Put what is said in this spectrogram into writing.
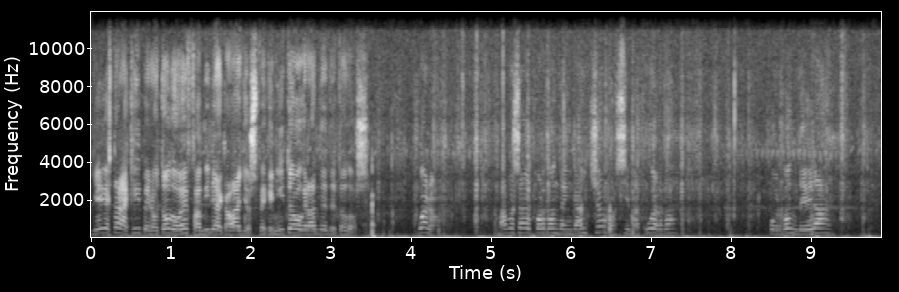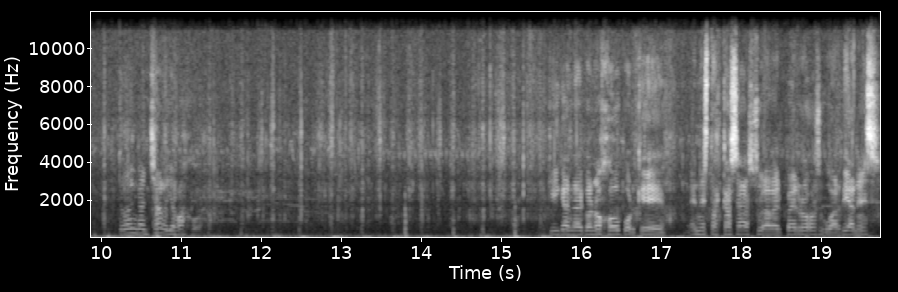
Y ellos están aquí, pero todo, ¿eh? Familia de caballos, pequeñito, grande, de todos. Bueno, vamos a ver por dónde engancho, a ver si me acuerdo, por dónde era, todo enganchado ahí abajo. Aquí hay que andar con ojo porque en estas casas suele haber perros, guardianes,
